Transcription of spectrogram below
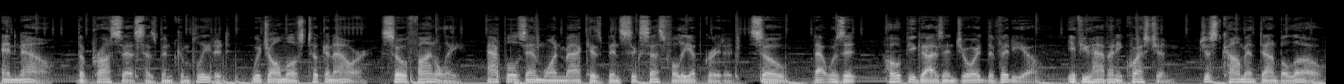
And now, the process has been completed, which almost took an hour. So finally, Apple's M1 Mac has been successfully upgraded. So, that was it, hope you guys enjoyed the video. If you have any question, just comment down below.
